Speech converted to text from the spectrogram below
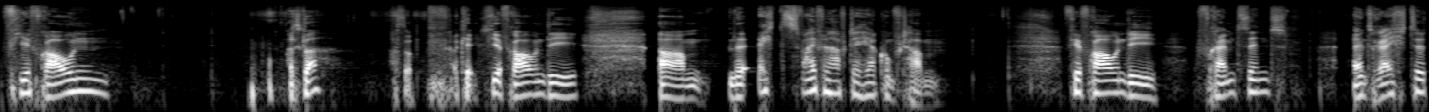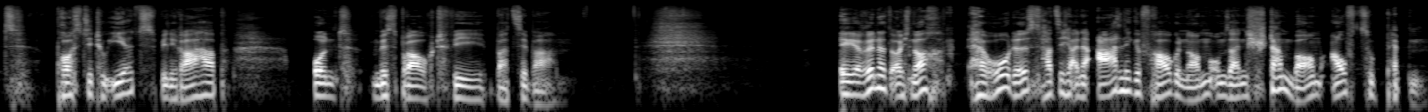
Vier Frauen, alles klar? Achso, okay, vier Frauen, die ähm, eine echt zweifelhafte Herkunft haben. Vier Frauen, die fremd sind, entrechtet, prostituiert wie die Rahab und missbraucht wie Bathseba. Ihr erinnert euch noch, Herodes hat sich eine adlige Frau genommen, um seinen Stammbaum aufzupeppen.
